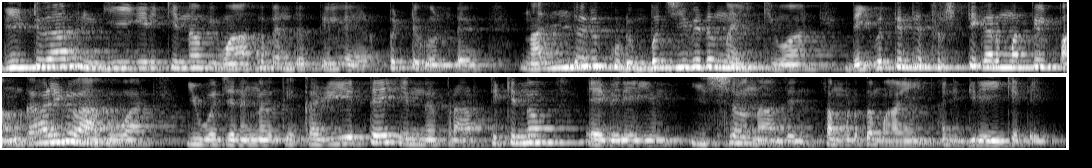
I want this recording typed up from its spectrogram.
വീട്ടുകാർ അംഗീകരിക്കുന്ന വിവാഹബന്ധത്തിൽ ഏർപ്പെട്ടുകൊണ്ട് നല്ലൊരു കുടുംബജീവിതം നയിക്കുവാൻ ദൈവത്തിന്റെ സൃഷ്ടികർമ്മത്തിൽ പങ്കാളികളാകുവാൻ യുവജനങ്ങൾക്ക് കഴിയട്ടെ എന്ന് പ്രാർത്ഥിക്കുന്നു. ഏവരെയും ഈശോനാഥൻ സമൃദ്ധമായി അനുഗ്രഹിക്കട്ടെ.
